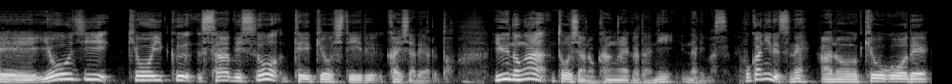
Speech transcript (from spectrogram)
えー、幼児教育サービスを提供している会社であるというのが当社の考え方になります。他にですね、あの、競合で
